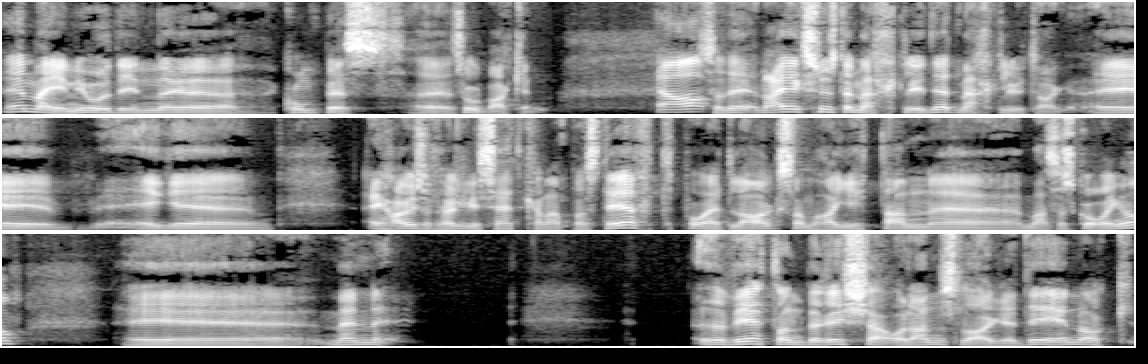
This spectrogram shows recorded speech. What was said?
Jeg mener jo din eh, kompis eh, Solbakken. ja. Så det, nei, jeg syns det er merkelig. Det er et merkelig uttak. Jeg, jeg, jeg har jo selvfølgelig sett hva han har prestert på et lag som har gitt han masse skåringer. Men Veton Berisha og landslaget, det er nok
